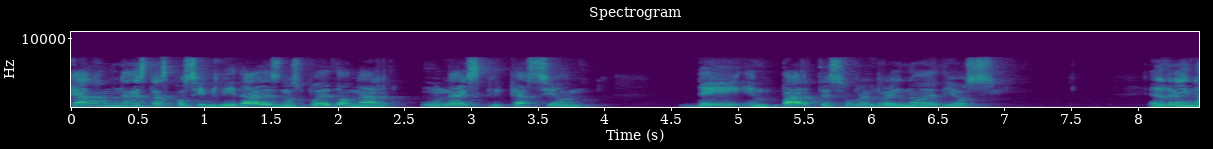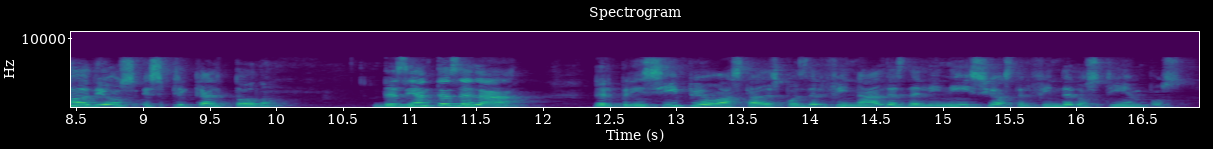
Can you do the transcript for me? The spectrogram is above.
Cada una de estas posibilidades nos puede donar una explicación de en parte sobre el reino de Dios. El reino de Dios explica el todo. Desde antes de la, del principio hasta después del final, desde el inicio hasta el fin de los tiempos,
